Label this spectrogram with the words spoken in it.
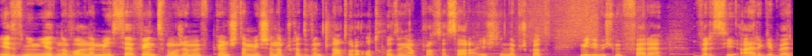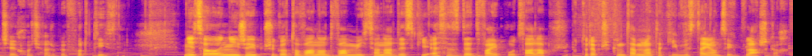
Jest w nim jedno wolne miejsce, więc możemy wpiąć tam jeszcze na przykład wentylator odchłodzenia procesora, jeśli na przykład mielibyśmy ferę w wersji ARGB czy chociażby Fortisa. Nieco niżej przygotowano dwa miejsca na dyski SSD 2,5 cala, które przykręcamy na takich wystających blaszkach.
